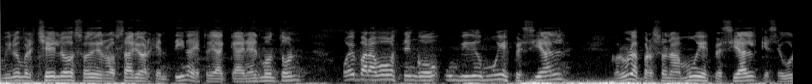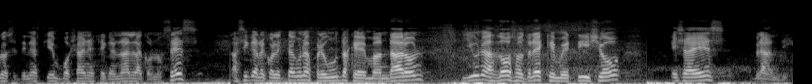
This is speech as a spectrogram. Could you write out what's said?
mi nombre es Chelo, soy de Rosario, Argentina y estoy acá en Edmonton. Hoy para vos tengo un video muy especial con una persona muy especial que seguro si tenés tiempo ya en este canal la conoces. Así que recolecté unas preguntas que me mandaron y unas dos o tres que metí yo. Ella es Brandy.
